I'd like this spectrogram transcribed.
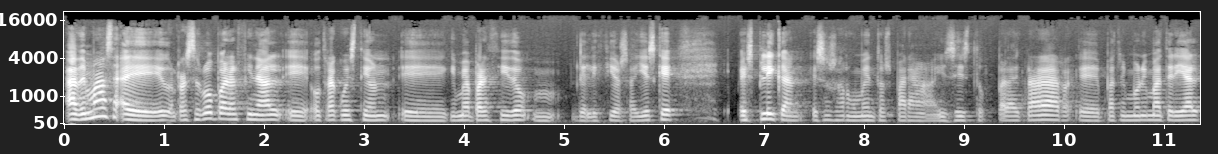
Además, eh, reservo para el final eh, otra cuestión que me ha parecido mm, deliciosa y es que explican esos argumentos para, insisto, para declarar eh, patrimonio inmaterial,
